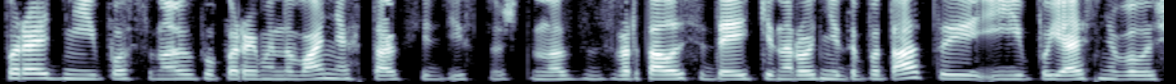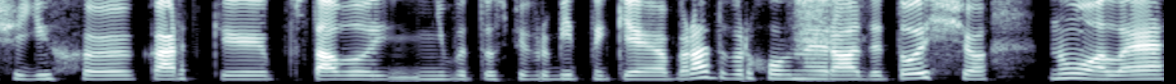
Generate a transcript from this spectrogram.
попередній постанові по перейменуваннях так і дійсно ж до нас зверталися деякі народні депутати і пояснювали, що їх е, картки вставили, нібито співробітники апарату Верховної Ради тощо. Ну але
